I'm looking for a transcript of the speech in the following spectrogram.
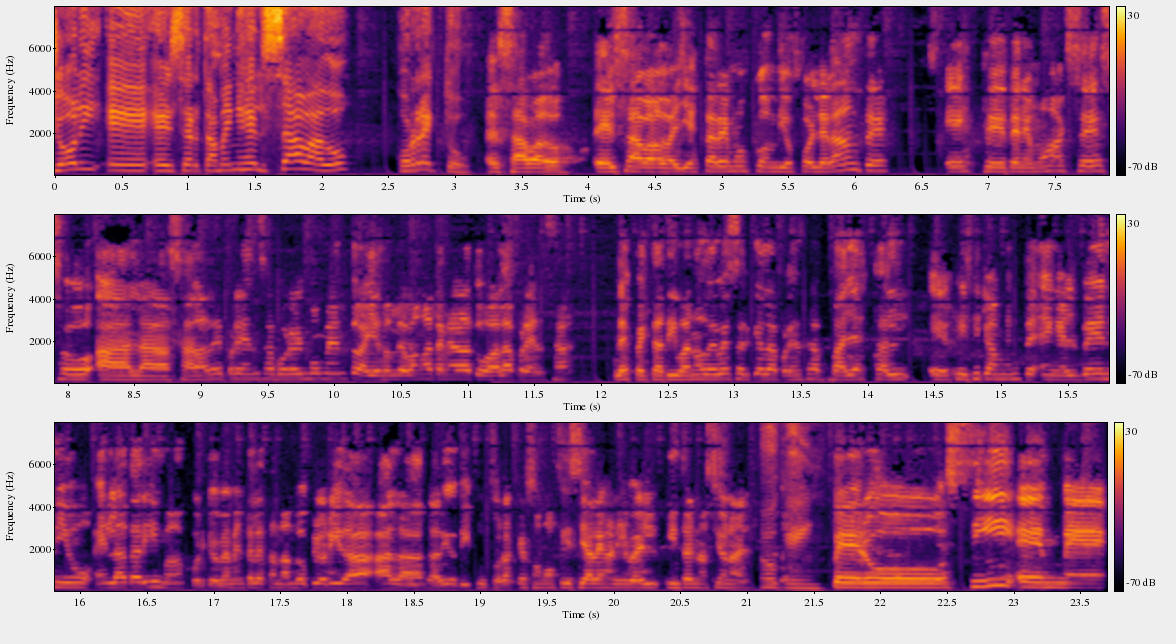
Jolly, eh, el certamen es el sábado, ¿correcto? El sábado, el sábado, allí estaremos con Dios por delante. Este, tenemos acceso a la sala de prensa por el momento, ahí es donde van a tener a toda la prensa. La expectativa no debe ser que la prensa vaya a estar eh, físicamente en el venue, en la tarima, porque obviamente le están dando prioridad a las radiodifusoras que son oficiales a nivel internacional. Ok. Pero sí eh, me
